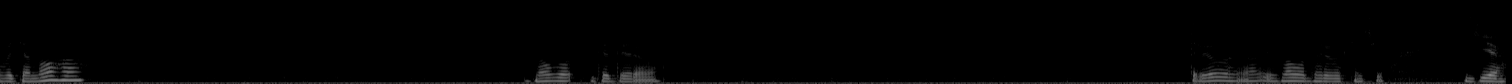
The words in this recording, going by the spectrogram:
Водяного. Знову йде дерево. Дерево а, і знову дерево в кінці. Є.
